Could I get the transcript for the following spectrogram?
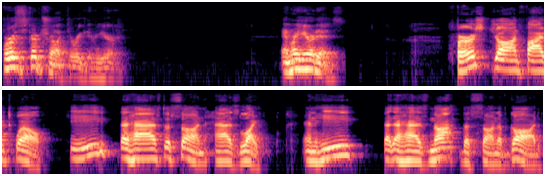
First scripture I like to read every year. And right here it is. First John 5:12. He that has the Son has life, and he that has not the Son of God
